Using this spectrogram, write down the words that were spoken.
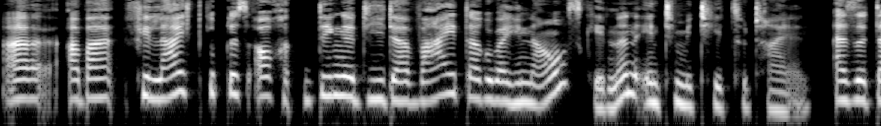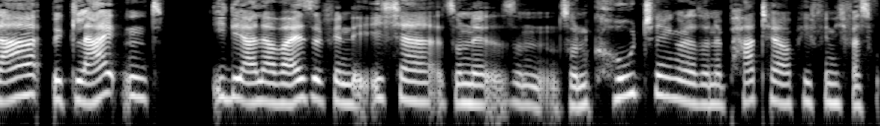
äh, aber vielleicht gibt es auch Dinge, die da weit darüber hinausgehen, ne, Intimität zu teilen. Also da begleitend idealerweise finde ich ja so, eine, so, ein, so ein Coaching oder so eine Paartherapie finde ich was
